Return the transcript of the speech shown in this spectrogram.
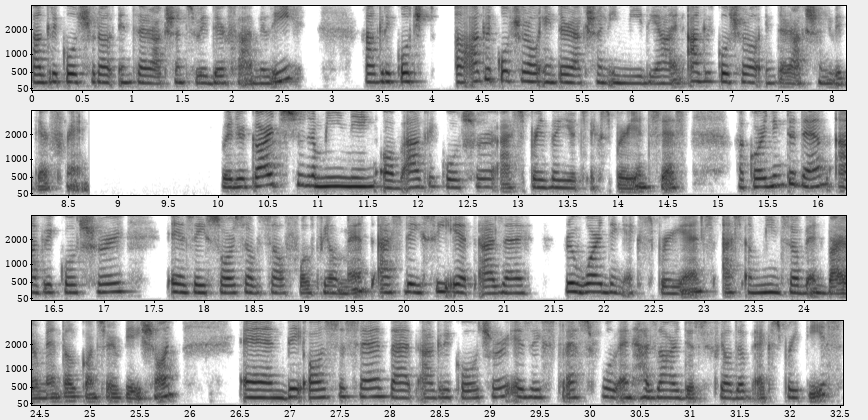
agricultural interactions with their family, agriculture, uh, agricultural interaction in media, and agricultural interaction with their friends. With regards to the meaning of agriculture as per the youth's experiences, according to them, agriculture is a source of self-fulfillment as they see it as a rewarding experience as a means of environmental conservation. And they also said that agriculture is a stressful and hazardous field of expertise.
